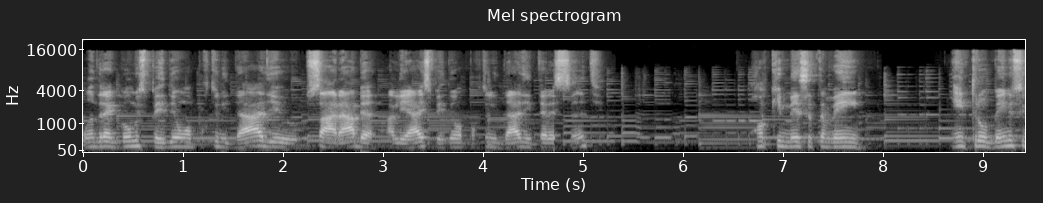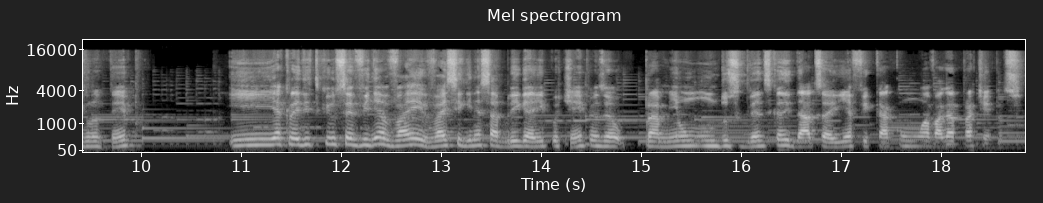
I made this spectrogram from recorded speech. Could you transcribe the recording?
o André Gomes perdeu uma oportunidade, o Sarabia, aliás, perdeu uma oportunidade interessante. Roque Mesa também entrou bem no segundo tempo. E acredito que o Sevilla vai, vai seguir nessa briga aí por Champions. Para mim, é um, um, dos grandes candidatos aí a ficar com uma vaga para Champions.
